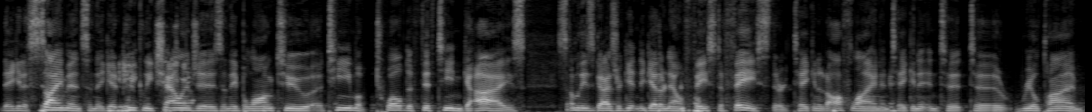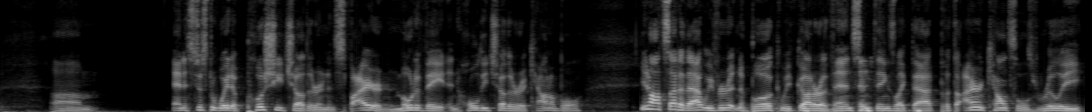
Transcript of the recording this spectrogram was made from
they get assignments and they get weekly challenges and they belong to a team of 12 to 15 guys. Some of these guys are getting together now face to face. They're taking it offline and taking it into to real time. Um, and it's just a way to push each other and inspire and motivate and hold each other accountable. You know, outside of that, we've written a book, we've got our events and things like that. But the Iron Council is really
